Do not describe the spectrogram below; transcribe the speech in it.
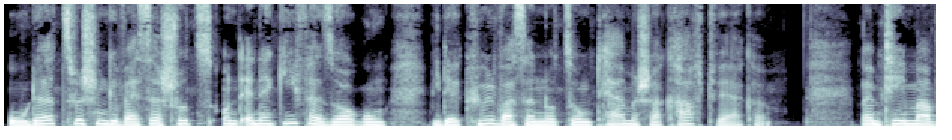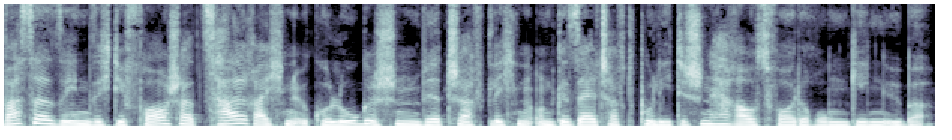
oder zwischen Gewässerschutz und Energieversorgung, wie der Kühlwassernutzung thermischer Kraftwerke. Beim Thema Wasser sehen sich die Forscher zahlreichen ökologischen, wirtschaftlichen und gesellschaftspolitischen Herausforderungen gegenüber.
